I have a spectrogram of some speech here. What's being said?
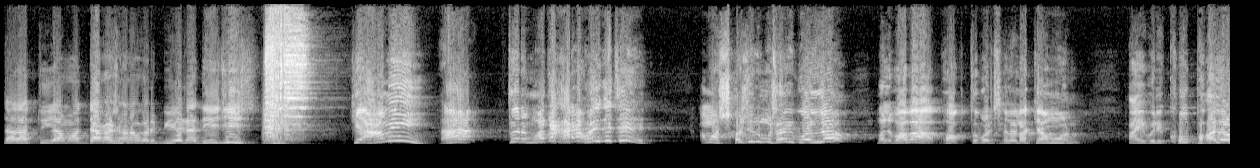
দাদা তুই আমার দেখাশোনা করে বিয়েটা দিয়েছিস। কে আমি? হ্যাঁ। তোর মাথা খারাপ হয়ে গেছে? আমার শ্বশুর মশাই বলল বলে বাবা ভক্ত বল ছেলেটা কেমন? আমি বলি খুব ভালো।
